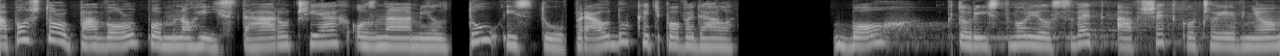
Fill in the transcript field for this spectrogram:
Apoštol Pavol po mnohých stáročiach oznámil tú istú pravdu, keď povedal Boh, ktorý stvoril svet a všetko, čo je v ňom,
